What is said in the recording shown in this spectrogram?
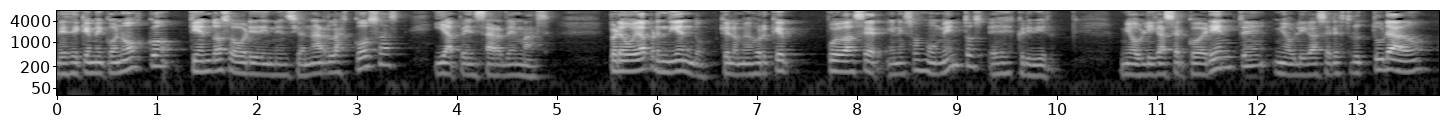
Desde que me conozco, tiendo a sobredimensionar las cosas y a pensar de más. Pero voy aprendiendo que lo mejor que puedo hacer en esos momentos es escribir. Me obliga a ser coherente, me obliga a ser estructurado.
